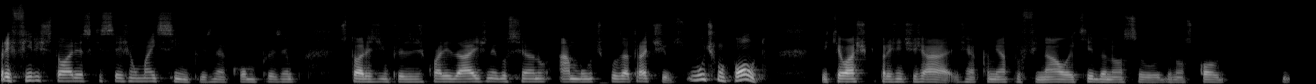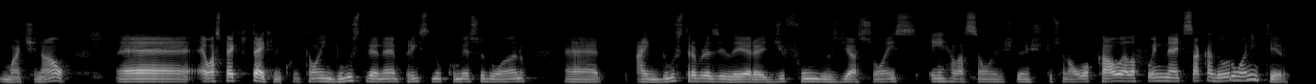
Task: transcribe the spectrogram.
prefira histórias que sejam mais simples, né? como por exemplo histórias de empresas de qualidade negociando a múltiplos atrativos. Um último ponto, e que eu acho que para a gente já, já caminhar para o final aqui do nosso, do nosso call matinal, é, é, o aspecto técnico. Então, a indústria, né, no começo do ano, é, a indústria brasileira de fundos de ações em relação ao investidor institucional local, ela foi net sacador o ano inteiro.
